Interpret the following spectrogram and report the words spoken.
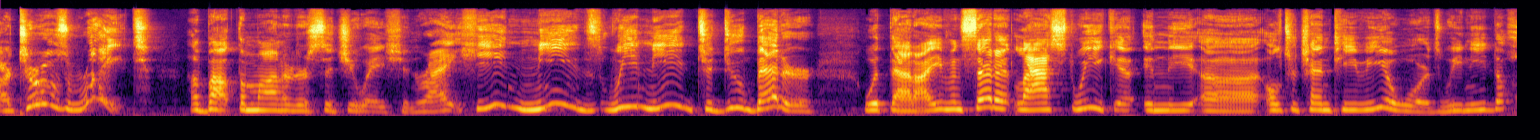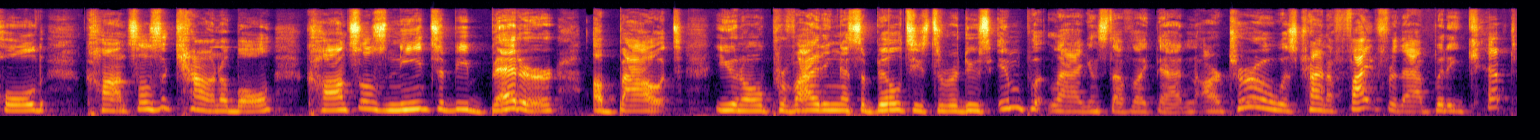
Arturo's right about the monitor situation, right? He needs we need to do better with that. I even said it last week in the uh, Ultra Chen TV Awards. We need to hold consoles accountable. Consoles need to be better about, you know, providing us abilities to reduce input lag and stuff like that. And Arturo was trying to fight for that, but he kept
